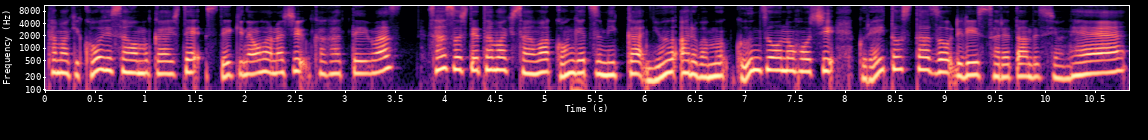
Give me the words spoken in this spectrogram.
玉木浩二さんをお迎えして素敵なお話伺っていますさあそして玉木さんは今月3日ニューアルバム群像の星グレートスターズをリリースされたんですよね。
